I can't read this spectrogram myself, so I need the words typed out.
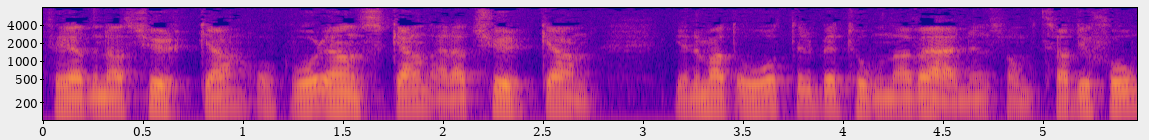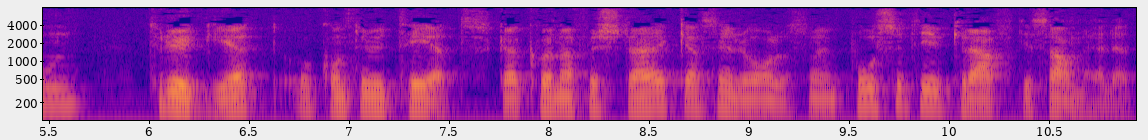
fädernas kyrka och vår önskan är att kyrkan genom att åter betona värden som tradition, trygghet och kontinuitet ska kunna förstärka sin roll som en positiv kraft i samhället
